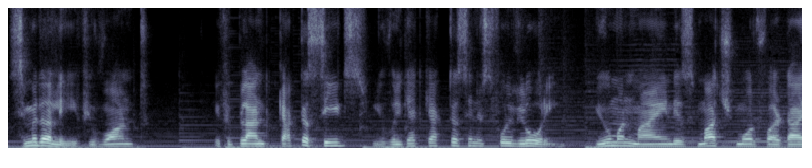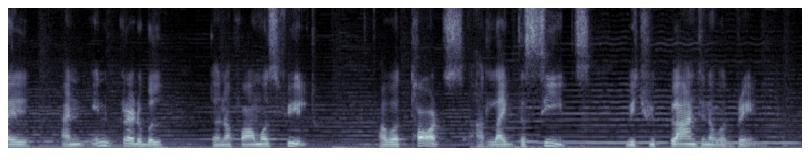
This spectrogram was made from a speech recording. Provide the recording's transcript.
Similarly, if you want if you plant cactus seeds, you will get cactus in its full glory human mind is much more fertile and incredible than a farmer's field. Our thoughts are like the seeds which we plant in our brain.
